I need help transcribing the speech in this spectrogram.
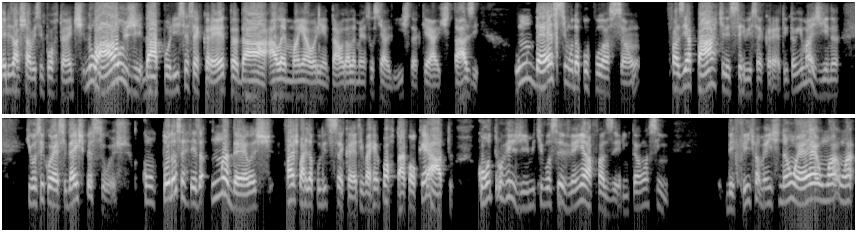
eles achavam isso importante. No auge da polícia secreta da Alemanha Oriental, da Alemanha Socialista, que é a Stasi, um décimo da população fazia parte desse serviço secreto. Então imagina que você conhece 10 pessoas, com toda certeza uma delas faz parte da polícia secreta e vai reportar qualquer ato contra o regime que você venha a fazer. Então, assim, definitivamente não é uma, uma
